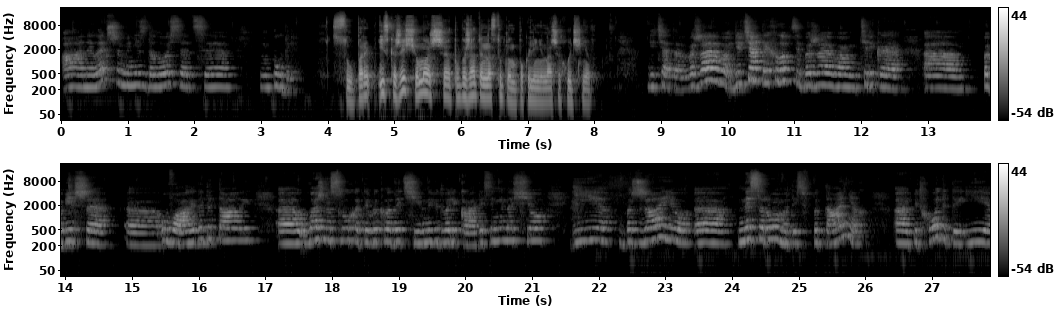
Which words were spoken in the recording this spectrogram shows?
А найлегше мені здалося це пудель. Супер. І скажи, що можеш е, побажати наступному поколінню наших учнів? Дівчата, бажаю вам, дівчата і хлопці, бажаю вам тільки е, побільше е, уваги до деталей, е, уважно слухати викладачів, не відволікатися ні на що. І бажаю е, не соромитись в питаннях, е, підходити і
